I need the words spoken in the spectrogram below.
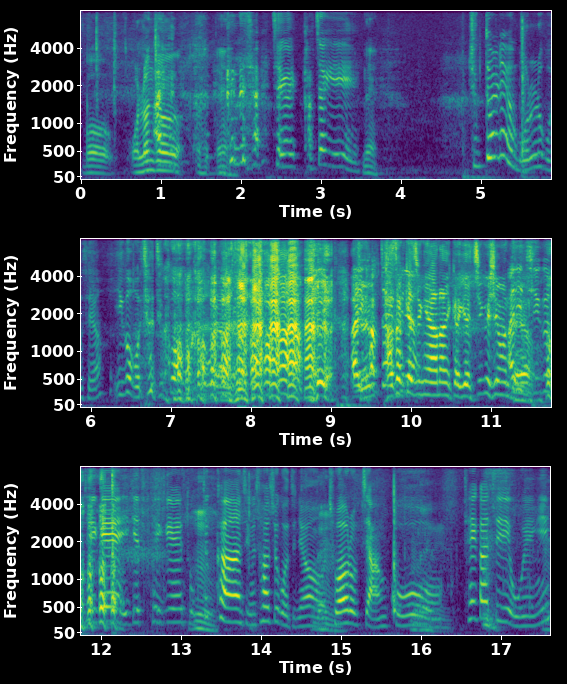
뭐 언론적 예. 근데 자, 제가 갑자기 네. 죽 돌리면 뭘로 보세요? 이거 먼저 듣고 한번 가보려고. 아니 갑자기 다섯 개 그냥- 중에 하나니까 이게 찍으시면 아니 돼요. 지금 되게 이게 되게 독특한 지금 사주거든요. 네. 조화롭지 않고 네. 세 가지 오행이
